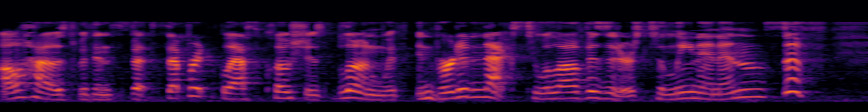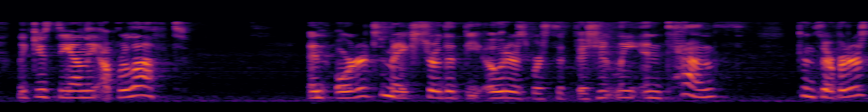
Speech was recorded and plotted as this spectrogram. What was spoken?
all housed within separate glass cloches blown with inverted necks to allow visitors to lean in and sniff, like you see on the upper left. In order to make sure that the odors were sufficiently intense, conservators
